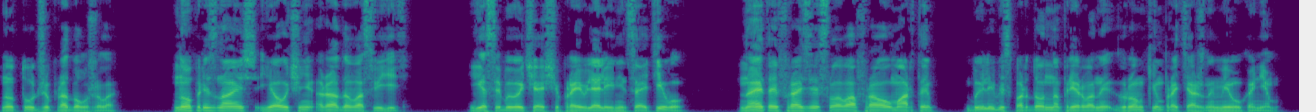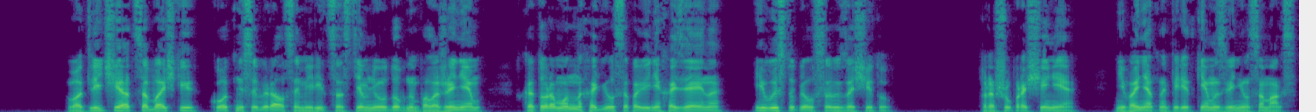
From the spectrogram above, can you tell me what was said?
но тут же продолжила. «Но, признаюсь, я очень рада вас видеть. Если бы вы чаще проявляли инициативу...» На этой фразе слова фрау Марты были беспардонно прерваны громким протяжным мяуканьем. В отличие от собачки, кот не собирался мириться с тем неудобным положением, в котором он находился по вине хозяина, и выступил в свою защиту. «Прошу прощения», — непонятно перед кем извинился Макс,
